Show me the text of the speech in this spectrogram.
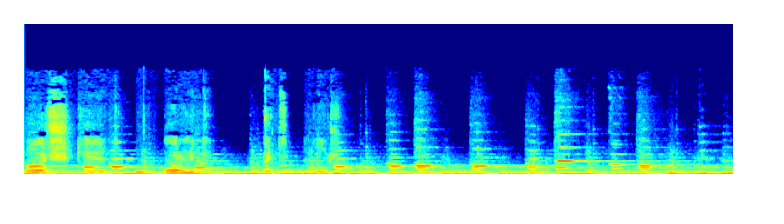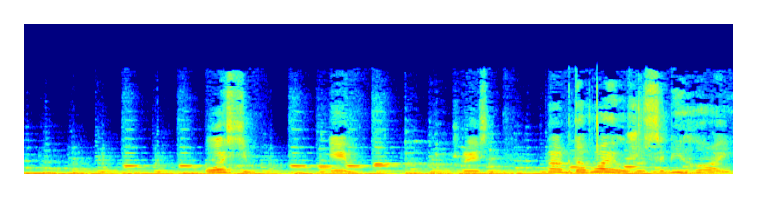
точки, треугольники. Восемь, семь, шесть. Так, давай уже, забегай.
